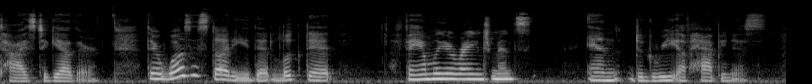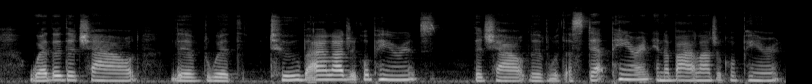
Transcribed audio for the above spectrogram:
ties together. There was a study that looked at family arrangements and degree of happiness, whether the child lived with two biological parents, the child lived with a step parent and a biological parent,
